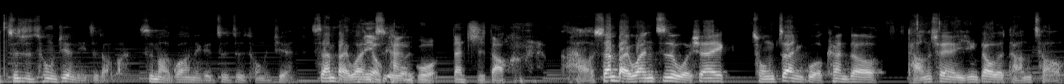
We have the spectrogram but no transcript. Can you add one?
资治通鉴》你知道吧？司马光那个《资治通鉴》，三百万字。没有看过，但知道。好，三百万字，我现在从战国看到唐，现在已经到了唐朝，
